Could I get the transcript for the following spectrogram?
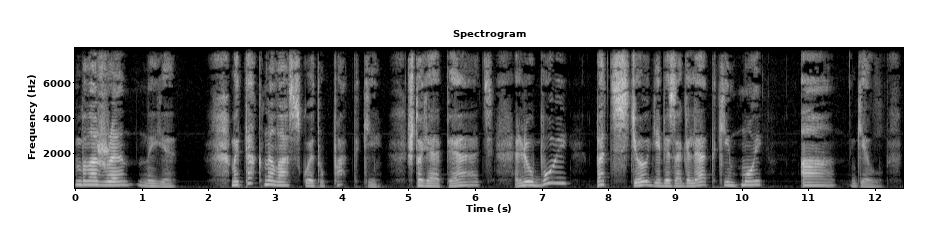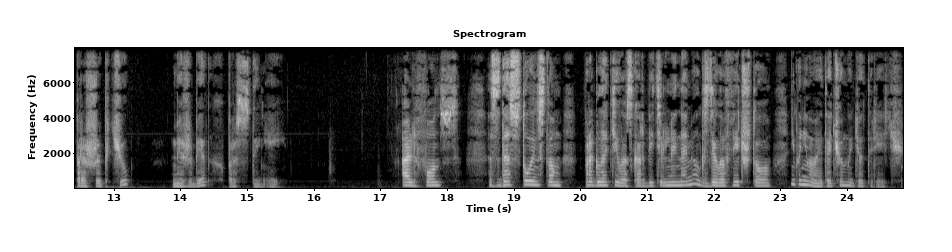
блаженные, мы так на ласку эту падки, что я опять любой подстеги без оглядки мой ангел прошепчу меж белых простыней. Альфонс с достоинством проглотил оскорбительный намек, сделав вид, что не понимает, о чем идет речь.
